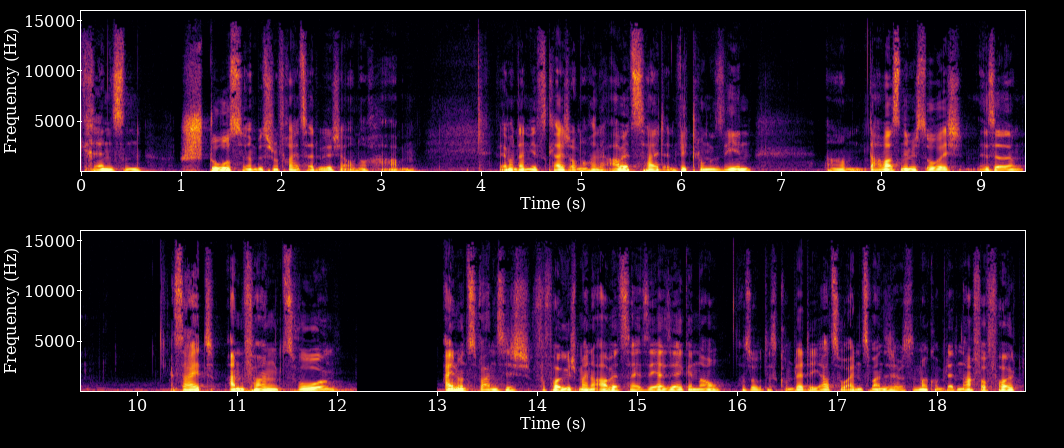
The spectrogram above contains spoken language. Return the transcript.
Grenzen stoße. Ein bisschen Freizeit will ich ja auch noch haben. Werden wir dann jetzt gleich auch noch in der Arbeitszeitentwicklung sehen. Ähm, da war es nämlich so, ich ist ja seit Anfang 2021 verfolge ich meine Arbeitszeit sehr, sehr genau. Also das komplette Jahr 2021 habe ich es mal komplett nachverfolgt.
